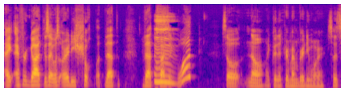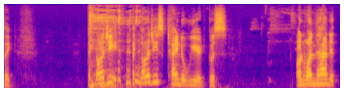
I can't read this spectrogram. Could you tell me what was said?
I, I forgot because I was already shocked at that, that fact. Like Mm. what? So no, I couldn't remember anymore. So it's like technology. technology is kind of weird because on one hand it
